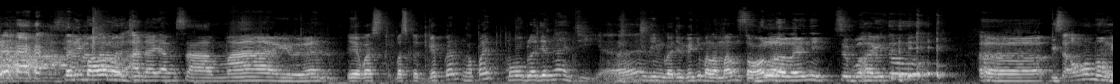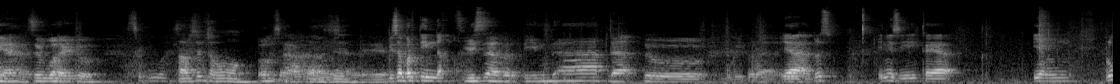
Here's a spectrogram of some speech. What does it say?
Tadi malam anjing. ada yang sama gitu kan. Ya pas pas ke gap kan ngapain mau belajar ngaji. Ya, anjing belajar ngaji malam-malam tolol anjing. Sebuah itu eh, bisa ngomong ya, sebuah itu. Sebuah. Seharusnya bisa ngomong. Oh, salah. Bisa bertindak. Bisa bertindak, dak tuh. begitu dah ya terus ini sih kayak yang lu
